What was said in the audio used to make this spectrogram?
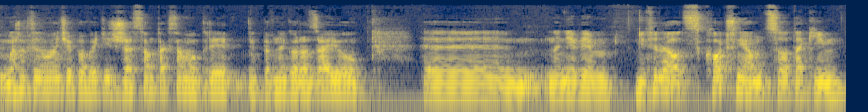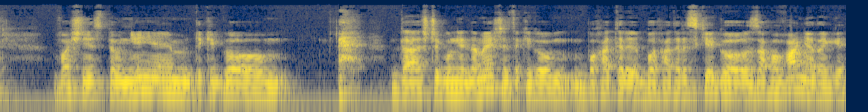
można w tym momencie powiedzieć, że są tak samo gry pewnego rodzaju, yy, no nie wiem, nie tyle odskocznią, co takim właśnie spełnieniem takiego dla, szczególnie dla mężczyzn, takiego bohater, bohaterskiego zachowania, takie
